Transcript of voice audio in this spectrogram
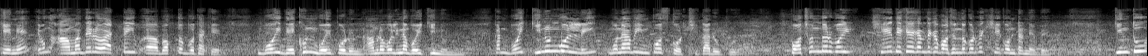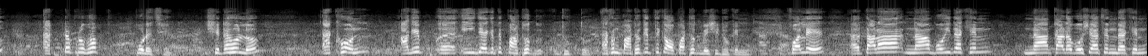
কেনে। এবং আমাদেরও একটাই বক্তব্য থাকে, বই দেখুন, বই পড়ুন। আমরা বলি না বই কিনুন। কারণ বই কিনুন বললেই মনে হবে ইম্পোজ করছি তার উপর। পছন্দর বই সে দেখে এখান থেকে পছন্দ করবে, সে কোনটা নেবে। কিন্তু একটা প্রভাব পড়েছে। সেটা হলো, এখন আগে এই জায়গাতে পাঠক ঢুকতো। এখন পাঠকের থেকে অপাঠক বেশি ঢোকেন। ফলে তারা না বই দেখেন না, কারা বসে আছেন দেখেন।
